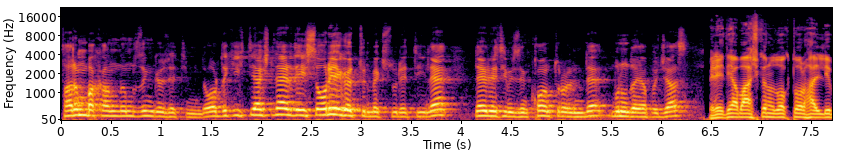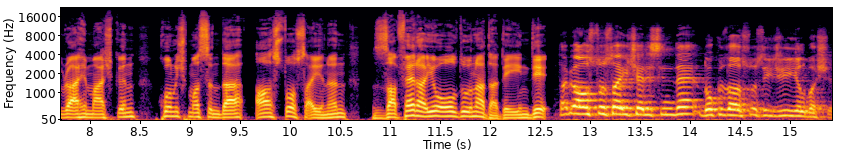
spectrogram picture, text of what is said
Tarım Bakanlığımızın gözetiminde. Oradaki ihtiyaç neredeyse oraya götürmek suretiyle devletimizin kontrolünde bunu da yapacağız. Belediye Başkanı Doktor Halil İbrahim Aşkın konuşmasında Ağustos ayının zafer ayı olduğuna da değindi. Tabi Ağustos ayı içerisinde 9 Ağustos Hicri yılbaşı.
